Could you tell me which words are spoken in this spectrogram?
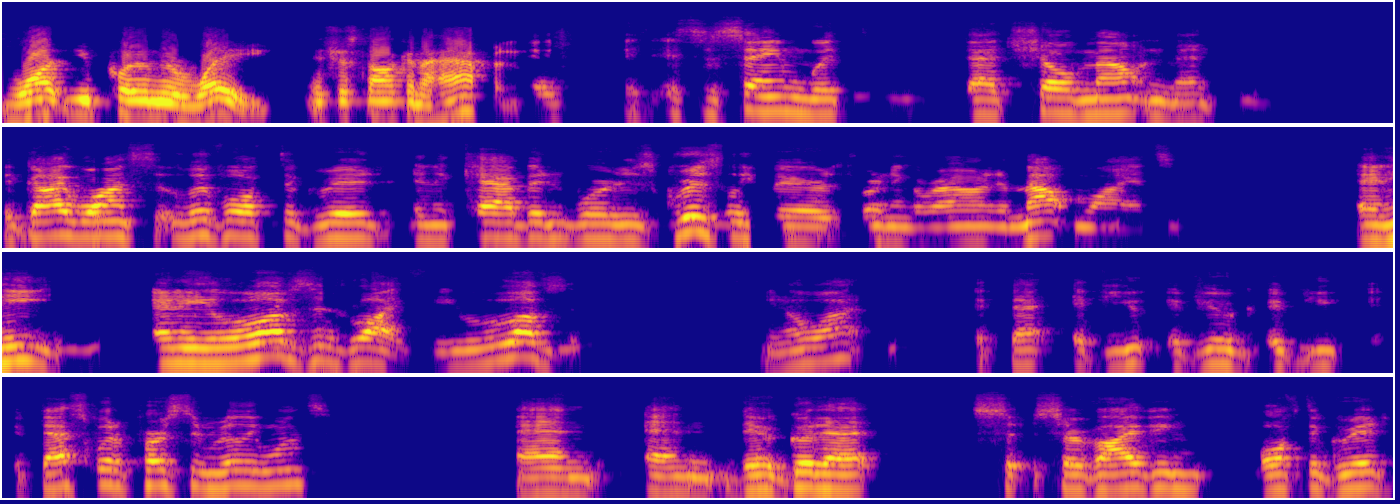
what you put in their way. It's just not going to happen. It, it's the same with that show Mountain Men. The guy wants to live off the grid in a cabin where there's grizzly bears running around and mountain lions, and he and he loves his life. He loves it. You know what? If that if you if you if you if that's what a person really wants, and and they're good at su- surviving off the grid,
